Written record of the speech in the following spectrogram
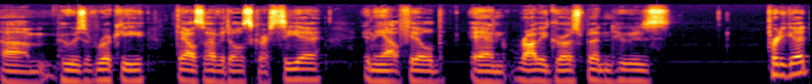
um, who is a rookie. They also have Adolis Garcia in the outfield and Robbie Grossman, who's pretty good,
